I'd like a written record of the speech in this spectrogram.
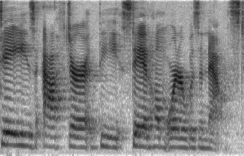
days after the stay-at-home order was announced.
